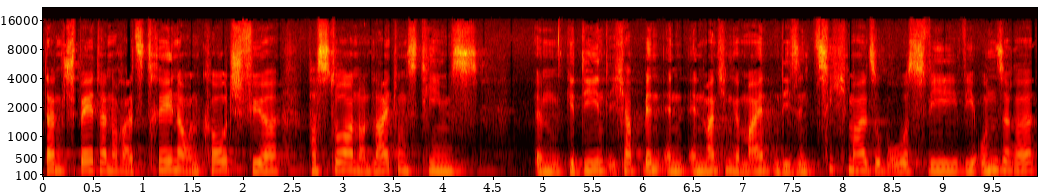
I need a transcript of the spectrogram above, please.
dann später noch als Trainer und Coach für Pastoren und Leitungsteams ähm, gedient. Ich hab, bin in, in manchen Gemeinden, die sind zigmal so groß wie, wie unsere,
